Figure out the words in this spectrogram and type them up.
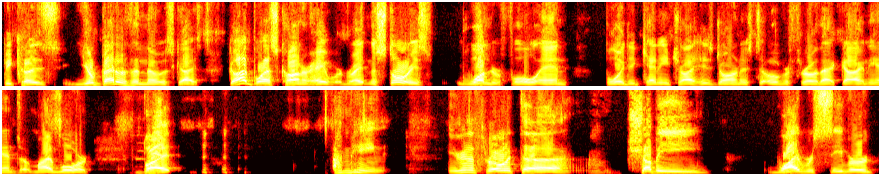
because you're better than those guys. God bless Connor Heyward, right? And the story's wonderful. And boy, did Kenny try his darnest to overthrow that guy in the end zone. My lord. But I mean, you're gonna throw it to chubby wide receiver,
